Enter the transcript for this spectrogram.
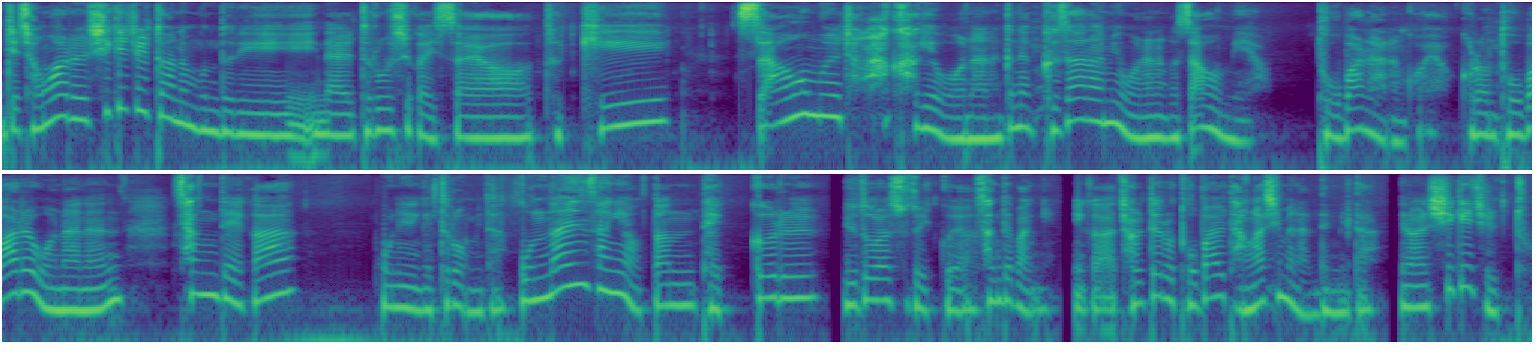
이제 정화를 시기 질투하는 분들이 날 들어올 수가 있어요. 특히 싸움을 정확하게 원하는 그냥 그 사람이 원하는 건 싸움이에요. 도발을 하는 거예요. 그런 도발을 원하는 상대가 본인에게 들어옵니다. 온라인상의 어떤 댓글을 유도할 수도 있고요. 상대방이. 그러니까 절대로 도발 당하시면 안 됩니다. 이런 시기 질투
